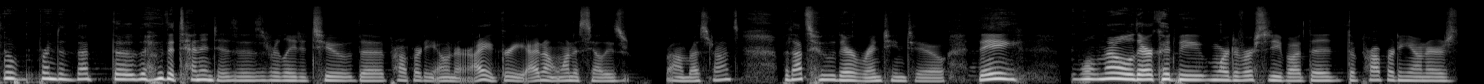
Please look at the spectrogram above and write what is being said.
So, Brenda, that the, the who the tenant is is related to the property owner. I agree. I don't want to see all these um, restaurants, but that's who they're renting to. They, well, no, there could be more diversity, but the the property owners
